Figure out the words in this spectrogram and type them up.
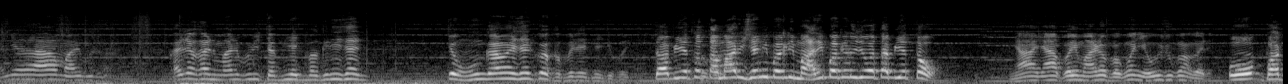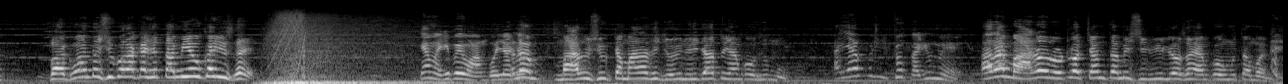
અહીંયા આ મારી બધી ખરેખર મારી બધી તબિયત બગડી છે ને કે ઊંઘ આવે છે ને કોઈ ખબર જ નથી પડતી. તબિયત તો તમારી છે નહીં બગડી. મારી બગડ્યું જોવા તબિયત તો. ના ના ભાઈ મારો ભગવાન એવું શું કાં કરે? ઓ ભગવાન તો શું કરવા કહે છે? તમે એવું કર્યું છે? કેમ હરીભાઈ આમ બોલ્યો એટલે મારું શું તમારાથી જોઈ નહીં જાતું એમ કહું છું હું. અલ્યા પણ શું કર્યું મેં. અરે મારો રોટલો ચમ તમે સીનવી લ્યો છો એમ કહું હું તમને.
